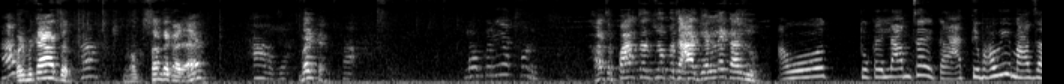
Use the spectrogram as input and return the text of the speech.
हा? बरं मी काय होतं हा मग संध्याकाळी हा हा जा बरं का हा थोडे हा तर पाच तास झोपायचा हा गेला नाही का अजून? अहो तो काही लांबचा आहे का? आत्ते भाऊ आहे माझा.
